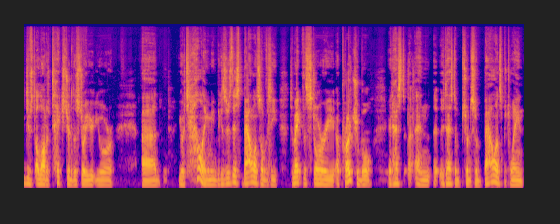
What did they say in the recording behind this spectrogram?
gives a lot of texture to the story you're. you're uh, you're telling. I mean, because there's this balance, obviously, to make the story approachable. It has to, and it has to sort of, sort of balance between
